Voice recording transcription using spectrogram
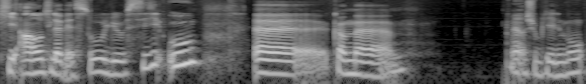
qui hante le vaisseau lui aussi, ou euh, comme euh, merde, j'ai oublié le mot.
